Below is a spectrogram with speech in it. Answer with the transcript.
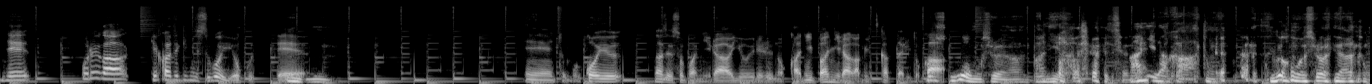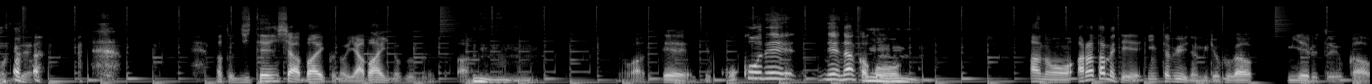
で、これが結果的にすごいよくって、うんうんえーとこういう、なぜそばにラー油を入れるのかにバニラが見つかったりとか、すごい面白いな、バニラ。面白いですよね。バニラかと思って、すごい面白いなと思って。あと自転車、バイクのやばいの部分とかうんうんうん。があって、でここでね、なんかこう、うんうんあの、改めてインタビューの魅力が見えるというか、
